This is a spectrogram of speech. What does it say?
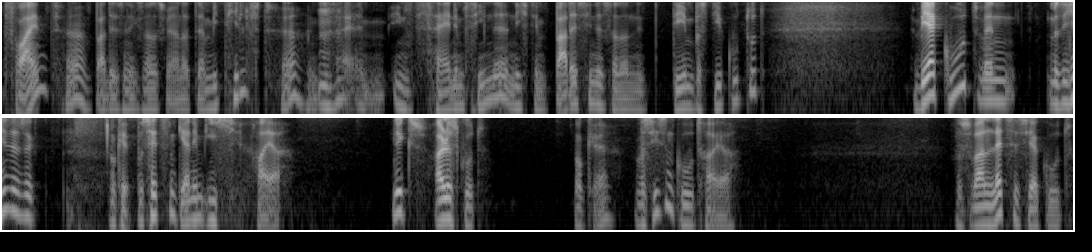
Freund. Ja. Buddy ist nichts anderes wie einer, der mithilft. Ja, mhm. In seinem Sinne, nicht im Buddy-Sinne, sondern in dem, was dir gut tut. Wäre gut, wenn man sich hinterher sagt, okay, was hättest du denn gerne im Ich heuer? Nix, alles gut. Okay, was ist denn gut heuer? Was war denn letztes Jahr gut?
